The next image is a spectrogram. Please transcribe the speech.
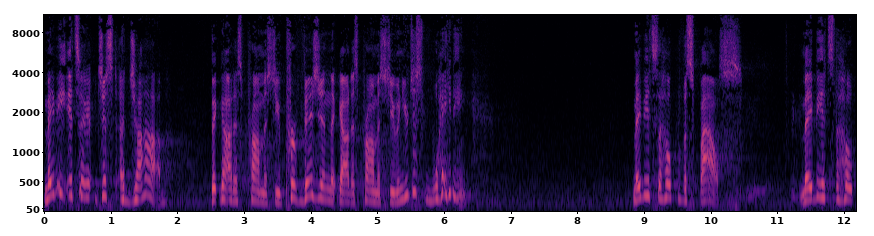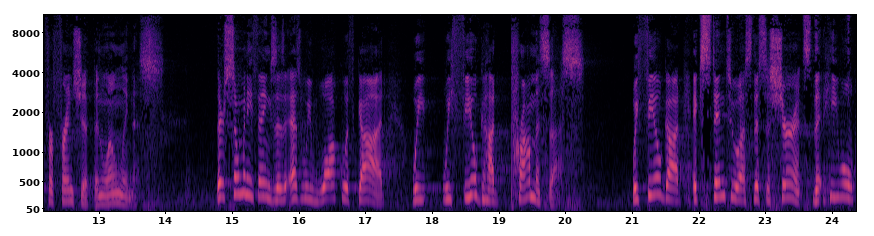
Maybe it's a, just a job that God has promised you, provision that God has promised you, and you're just waiting. Maybe it's the hope of a spouse. Maybe it's the hope for friendship and loneliness. There's so many things as, as we walk with God, we, we feel God promise us. We feel God extend to us this assurance that He will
